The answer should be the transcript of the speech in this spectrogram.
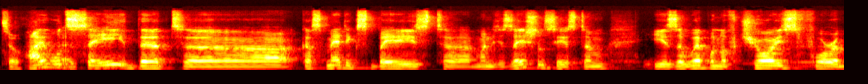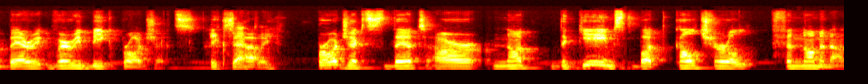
so I would uh, say that uh, cosmetics based uh, monetization system is a weapon of choice for a very very big projects. Exactly. Uh, projects that are not the games but cultural phenomena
